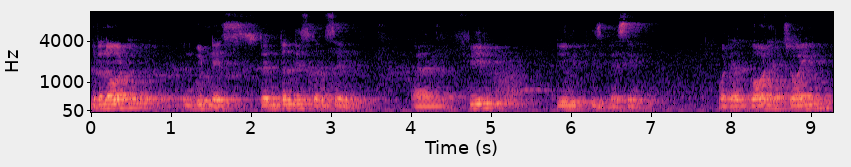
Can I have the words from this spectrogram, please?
May the Lord in goodness strengthen this consent and fill you with his blessing. Whatever God has joined,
